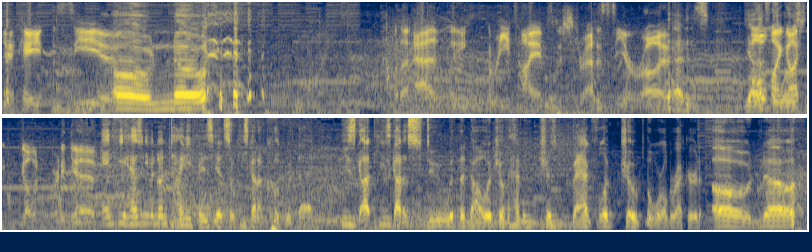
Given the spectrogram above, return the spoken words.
You hate to see it. oh no. Gotta add like three times the stress to your run. that is. Yeah, oh my gosh, he's going for it again. And he hasn't even done tiny phase yet, so he's got to cook with that. He's got he's got a stew with the knowledge of having just backflip choked the world record. Oh no.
